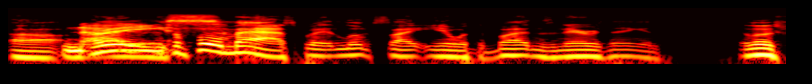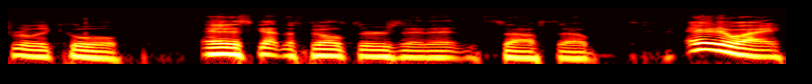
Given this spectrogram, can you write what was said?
Uh, I mean, it's a full mask, but it looks like you know with the buttons and everything, and it looks really cool. And it's got the filters in it and stuff. So, anyway,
